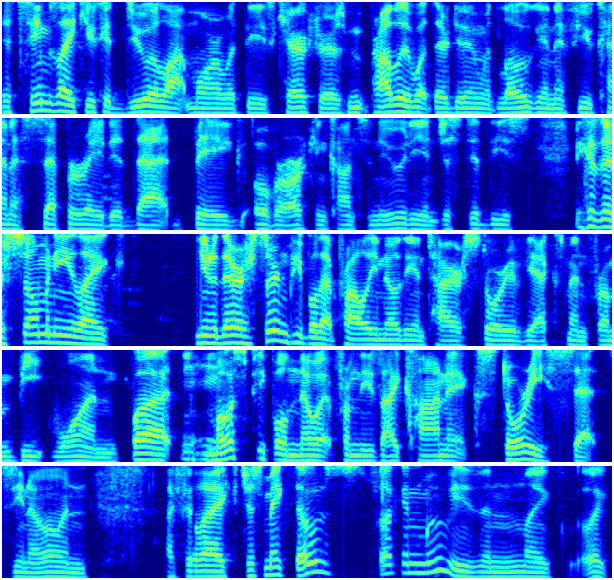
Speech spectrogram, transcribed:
It seems like you could do a lot more with these characters. Probably what they're doing with Logan, if you kind of separated that big overarching continuity and just did these, because there's so many like, you know, there are certain people that probably know the entire story of the X Men from Beat One, but Mhm. most people know it from these iconic story sets, you know, and I feel like just make those fucking movies and like like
